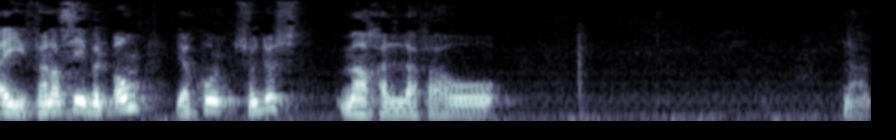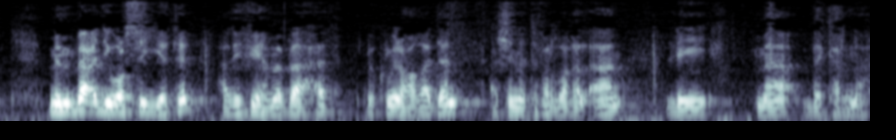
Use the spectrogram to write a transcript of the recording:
أي فنصيب الأم يكون سدس ما خلفه. نعم. من بعد وصية هذه فيها مباحث نكملها غدا عشان نتفرغ الآن لما ذكرناه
